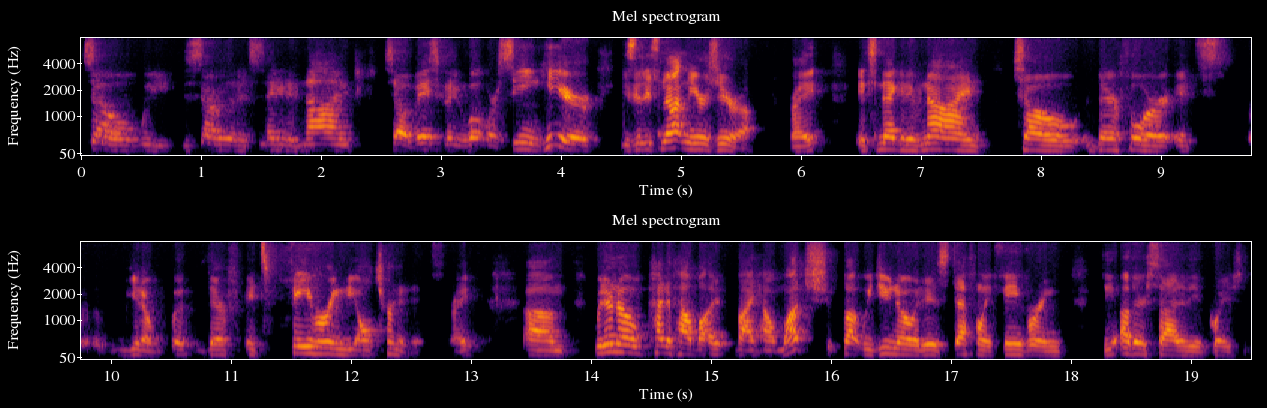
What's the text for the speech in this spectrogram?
so we discover that it's negative nine. So basically, what we're seeing here is that it's not near zero, right? It's negative nine. So therefore, it's you know, they're it's favoring the alternative, right? Um, we don't know kind of how by, by how much, but we do know it is definitely favoring the other side of the equation.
